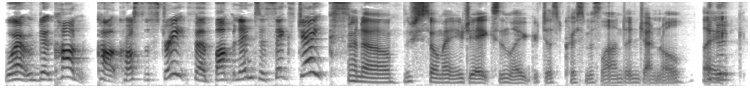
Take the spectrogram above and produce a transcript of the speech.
Where can't can't cross the street for bumping into six Jakes. I know. There's so many Jakes in like just Christmas land in general. Like,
